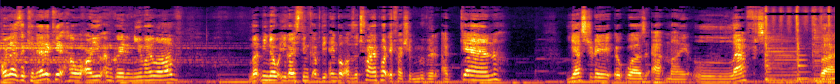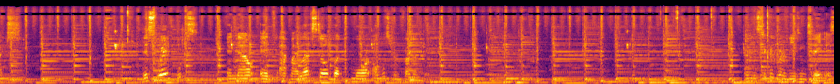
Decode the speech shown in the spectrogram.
Hola, the Connecticut. How are you? I'm great, and you, my love? Let me know what you guys think of the angle of the tripod, if I should move it again. Yesterday it was at my left, but this way, whoops. And now it's at my left still, but more almost in front of me. And the stickers we're gonna be using today is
